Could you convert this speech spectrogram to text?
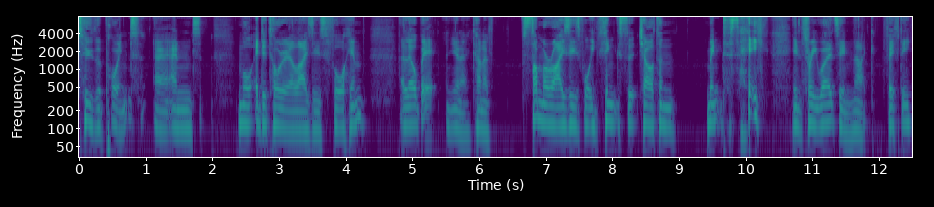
to the point, uh, and more editorializes for him a little bit. You know, kind of summarizes what he thinks that Charlton meant to say in three words in like 50.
